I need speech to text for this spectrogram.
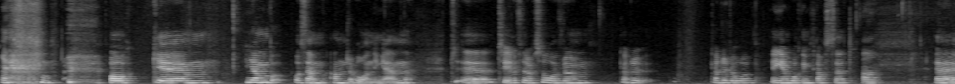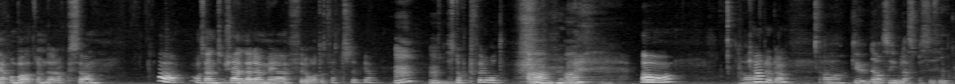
och, ehm, ja, men på- och sen andra våningen, eh, tre eller fyra sovrum, garder- garderob, egen walk-in closet Ja. eh, och badrum där också. Ja, och sen typ källare med förråd och tvättstuga. Mm. Mm. Stort förråd. Ja. Ja. Ja, Ja. Carro då? Ja, gud den var så himla specifik.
